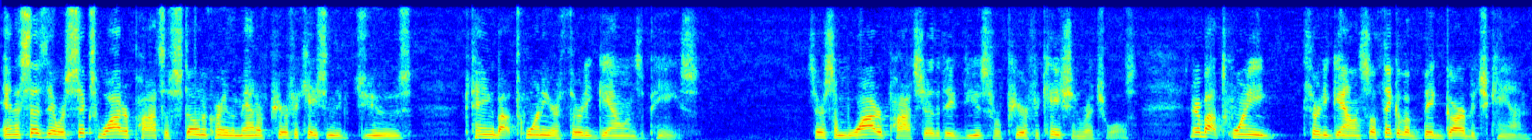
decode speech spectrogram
And it says there were six water pots of stone according to the manner of purification of the Jews, containing about 20 or 30 gallons apiece. So there are some water pots there that they'd use for purification rituals. They're about 20, 30 gallons. So think of a big garbage can.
